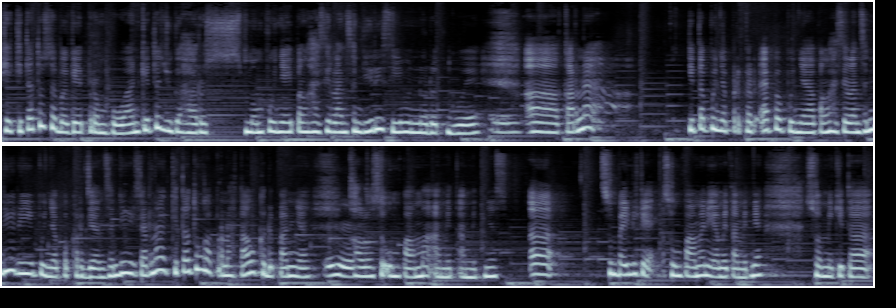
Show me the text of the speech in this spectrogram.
Kayak kita tuh sebagai perempuan kita juga harus mempunyai penghasilan sendiri sih menurut gue. Uh, karena kita punya perker eh, apa punya penghasilan sendiri punya pekerjaan sendiri. Karena kita tuh nggak pernah tahu ke depannya. Mhm. kalau seumpama amit-amitnya eh sumpah ini kayak seumpama nih amit-amitnya. Suami kita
